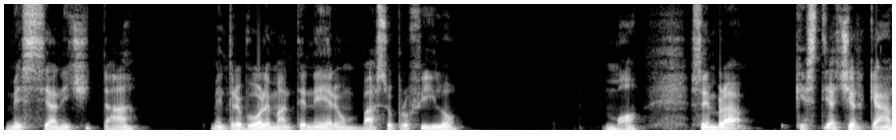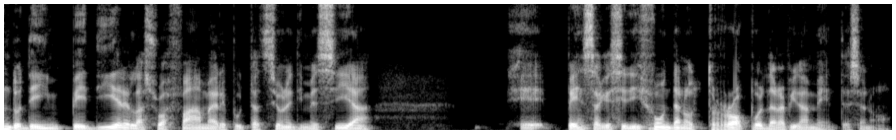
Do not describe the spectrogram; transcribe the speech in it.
messianicità? Mentre vuole mantenere un basso profilo? Mo sembra che stia cercando di impedire la sua fama e reputazione di Messia e pensa che si diffondano troppo rapidamente, se no.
